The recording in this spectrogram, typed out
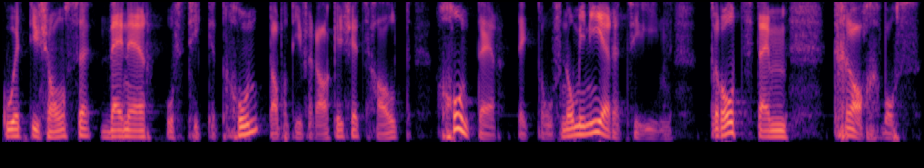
gute Chancen, wenn er aufs Ticket kommt. Aber die Frage ist jetzt halt, kommt er darauf? Nominieren sie ihn? Trotz dem Krach, was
